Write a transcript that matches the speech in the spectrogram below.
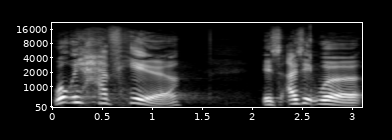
What we have here is, as it were,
